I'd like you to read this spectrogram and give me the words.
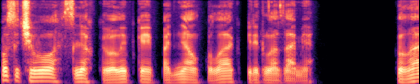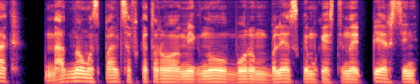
После чего с легкой улыбкой поднял кулак перед глазами. Кулак, на одном из пальцев которого мигнул бурым блеском костяной перстень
